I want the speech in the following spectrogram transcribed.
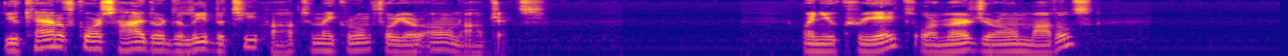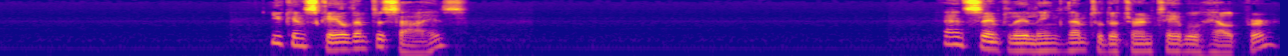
You can, of course, hide or delete the teapot to make room for your own objects. When you create or merge your own models, you can scale them to size, and simply link them to the turntable helper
